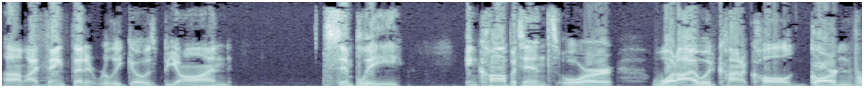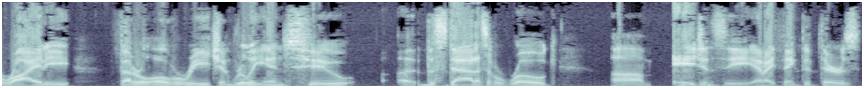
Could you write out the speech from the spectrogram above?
Um, I think that it really goes beyond simply incompetence or what I would kind of call garden variety federal overreach and really into uh, the status of a rogue um, agency. And I think that there's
